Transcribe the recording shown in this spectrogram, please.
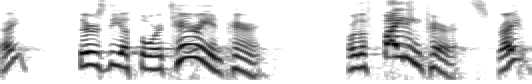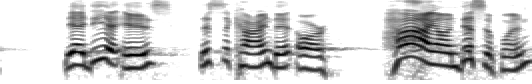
Right? There's the authoritarian parent or the fighting parents, right? The idea is this is the kind that are high on discipline,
